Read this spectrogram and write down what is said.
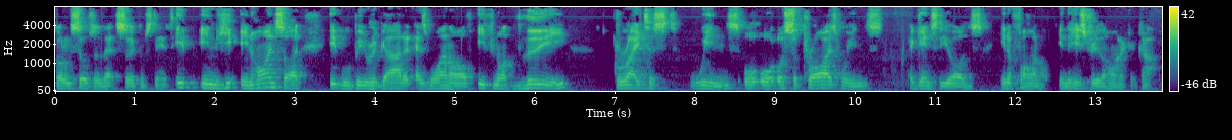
got themselves into that circumstance. It, in in hindsight, it will be regarded as one of, if not the greatest wins or, or, or surprise wins against the odds in a final in the history of the Heineken Cup.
